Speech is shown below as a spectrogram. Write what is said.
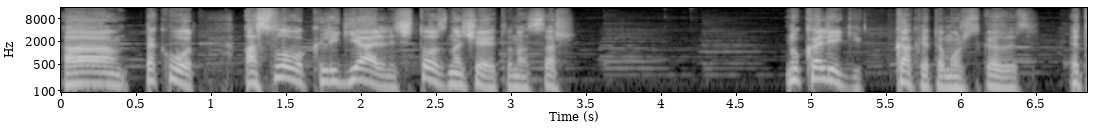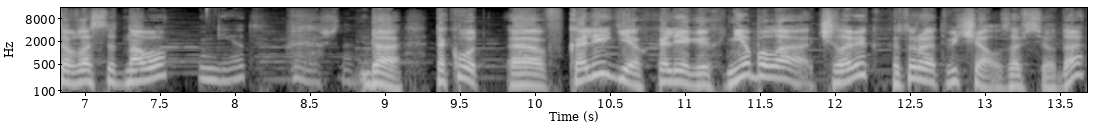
А, так вот, а слово коллегиальность что означает у нас, Саша? Ну, коллеги, как это можно сказать? Это власть одного? Нет, конечно. Да. Так вот, э, в коллегиях, в коллегах не было человека, который отвечал за все, да?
